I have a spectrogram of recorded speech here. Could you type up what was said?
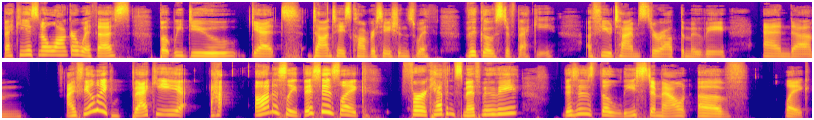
Becky is no longer with us, but we do get Dante's conversations with the ghost of Becky a few times throughout the movie and um I feel like Becky honestly this is like for a Kevin Smith movie this is the least amount of like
